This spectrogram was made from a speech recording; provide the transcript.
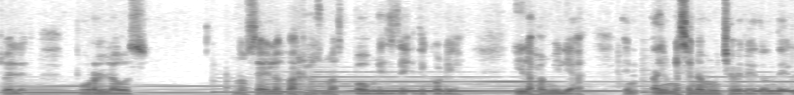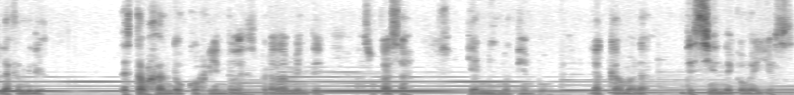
suelos, por los, no sé, los barrios más pobres de, Corea. Y la familia, hay una escena muy chévere donde la familia está bajando, corriendo desesperadamente a su casa y al mismo tiempo la cámara desciende con ellos.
